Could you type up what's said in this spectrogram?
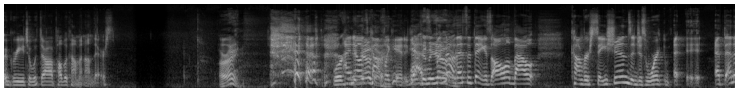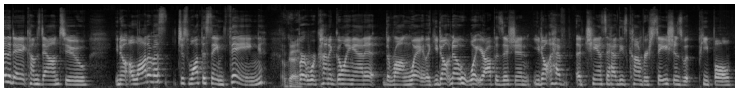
agreed to withdraw public comment on theirs All right. I know it's together. complicated, Working yes, but together. no, that's the thing. It's all about conversations and just work. Uh, uh, at the end of the day, it comes down to, you know, a lot of us just want the same thing, Okay. but we're kind of going at it the wrong way. Like you don't know what your opposition, you don't have a chance to have these conversations with people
